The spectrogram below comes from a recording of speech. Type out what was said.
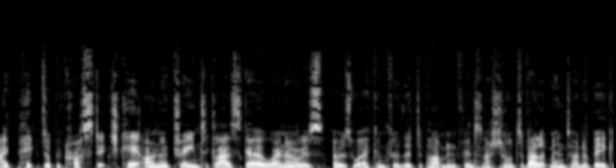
I picked up a cross stitch kit on a train to Glasgow when I was I was working for the Department for International Development on a big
